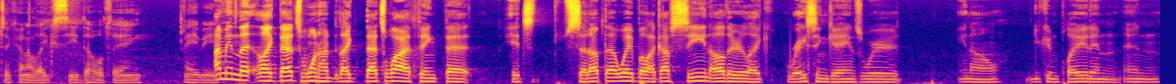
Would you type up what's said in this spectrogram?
to kind of like see the whole thing. Maybe. I mean, that, like that's one hundred. Like that's why I think that it's set up that way. But like I've seen other like racing games where, you know, you can play it in in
